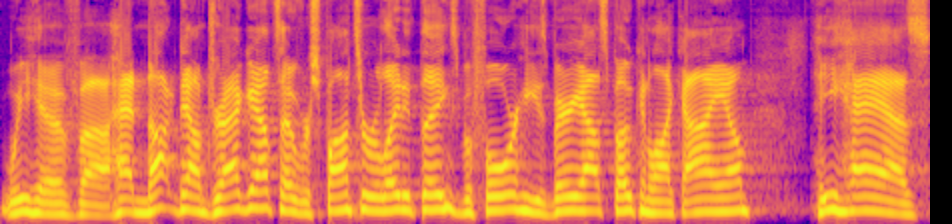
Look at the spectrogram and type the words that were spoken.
We have uh, had knockdown dragouts over sponsor related things before. He is very outspoken, like I am. He has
